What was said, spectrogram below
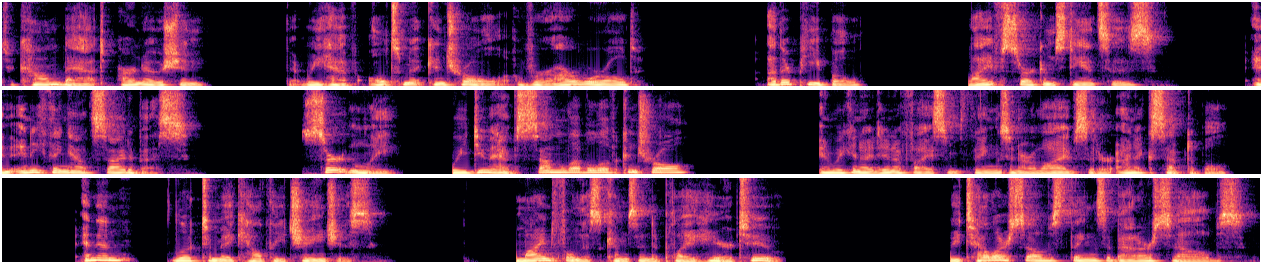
to combat our notion that we have ultimate control over our world, other people, life circumstances, and anything outside of us. Certainly, we do have some level of control, and we can identify some things in our lives that are unacceptable, and then look to make healthy changes. Mindfulness comes into play here, too. We tell ourselves things about ourselves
